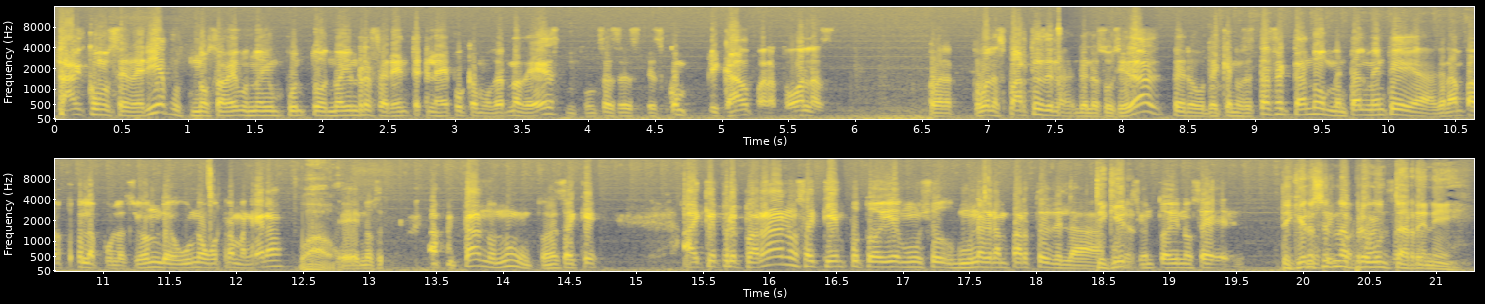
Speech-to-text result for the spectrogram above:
tal como se debería, pues no sabemos, no hay un punto, no hay un referente en la época moderna de esto, entonces es, complicado para todas las para todas las partes de la, de la sociedad, pero de que nos está afectando mentalmente a gran parte de la población de una u otra manera, eh, nos está afectando, ¿no? Entonces hay que hay que prepararnos, hay tiempo todavía mucho, una gran parte de la población todavía no sé. Te quiero hacer una pregunta, René.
